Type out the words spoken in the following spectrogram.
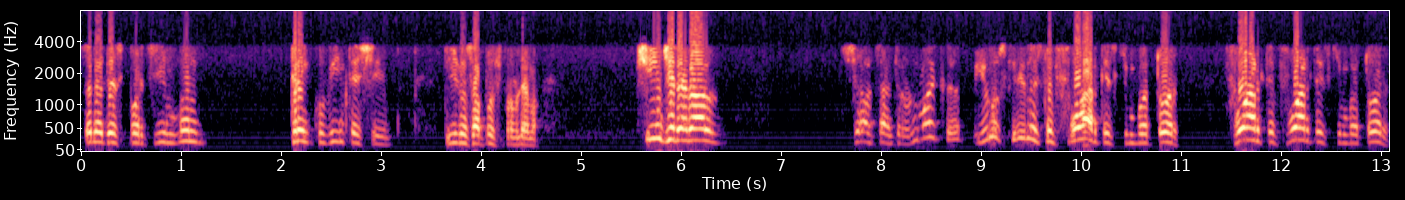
să ne despărțim în trei cuvinte și nici nu s-a pus problema. Și în general, și alți antrenori. Numai că Ionus Chirilă este foarte schimbător. Foarte, foarte schimbător.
